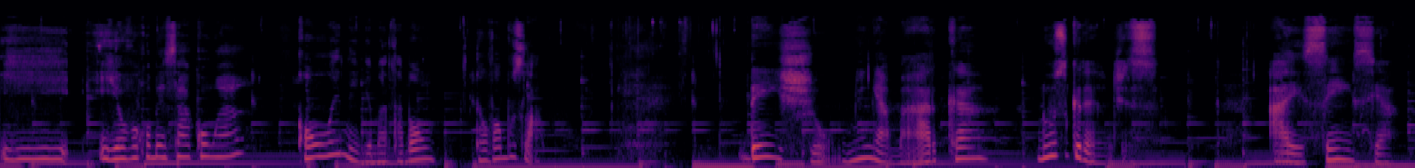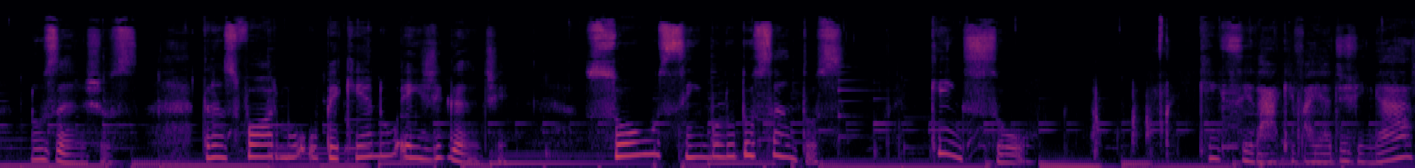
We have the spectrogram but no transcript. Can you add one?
E, e eu vou começar com a com o enigma, tá bom? Então vamos lá. Deixo minha marca nos grandes, a essência nos anjos. Transformo o pequeno em gigante Sou o símbolo dos santos. Quem sou? Quem será que vai adivinhar?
